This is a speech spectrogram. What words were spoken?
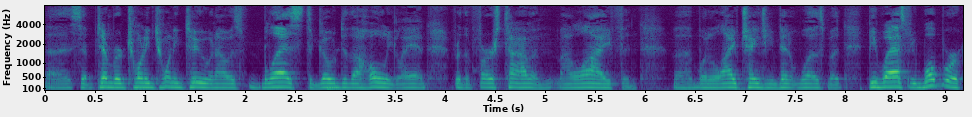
uh, september 2022 when i was blessed to go to the holy land for the first time in my life and uh, what a life-changing event it was. But people ask me what were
